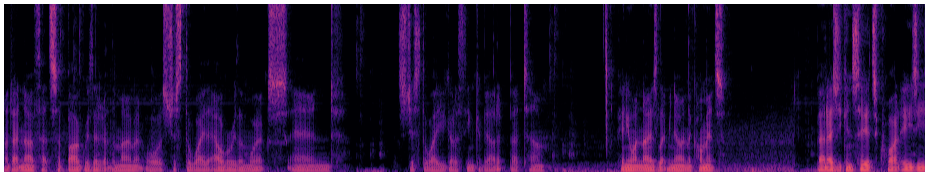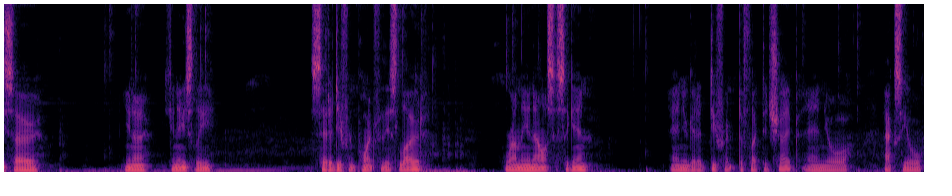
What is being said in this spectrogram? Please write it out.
I don't know if that's a bug with it at the moment or it's just the way the algorithm works and it's just the way you got to think about it. But um, if anyone knows, let me know in the comments. But as you can see, it's quite easy. So, you know, you can easily set a different point for this load, run the analysis again, and you'll get a different deflected shape and your axial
